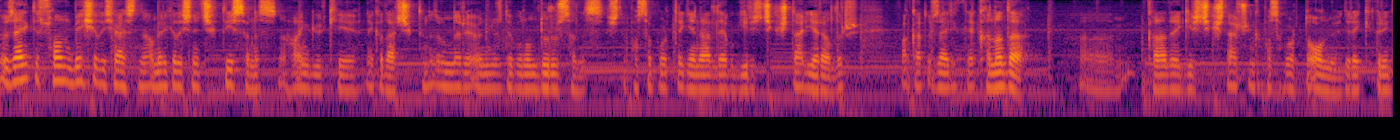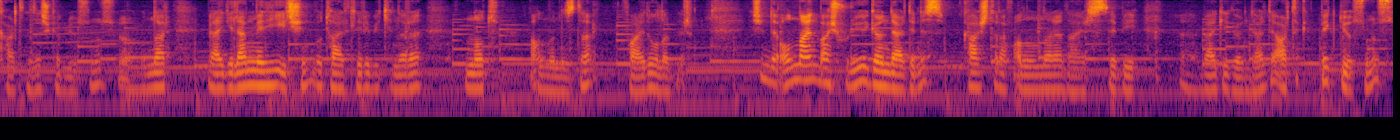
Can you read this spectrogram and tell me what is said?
Özellikle son 5 yıl içerisinde Amerika dışına çıktıysanız hangi ülkeye ne kadar çıktınız bunları önünüzde bulundurursanız işte pasaportta genelde bu giriş çıkışlar yer alır. Fakat özellikle Kanada Kanada'ya giriş çıkışlar çünkü pasaportta olmuyor. Direkt green kartınıza çıkabiliyorsunuz. Bunlar belgelenmediği için bu tarihleri bir kenara not almanızda fayda olabilir. Şimdi online başvuruyu gönderdiniz. Karşı taraf alımlara dair size bir e, belge gönderdi. Artık bekliyorsunuz.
